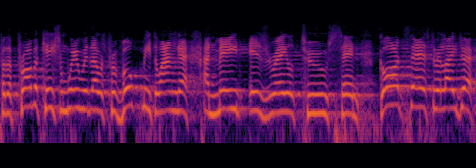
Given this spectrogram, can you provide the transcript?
for the provocation wherewith thou hast provoked me to anger, and made Israel to sin. God says to Elijah,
